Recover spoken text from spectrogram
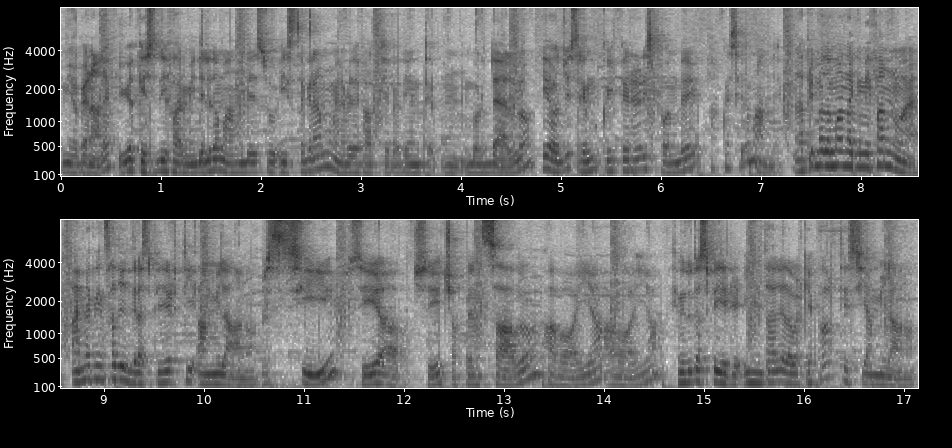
mio canale. Vi ho chiesto di farmi delle domande su Instagram Me ne avete fatte praticamente un bordello E oggi saremo qui per rispondere a queste domande. La prima domanda che mi fanno è Hai mai pensato di trasferirti a Milano? Sì, sì, uh, sì, ci ho pensato A voglia, a voglia. Se mi devo trasferire in Italia da qualche parte sia a Milano.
